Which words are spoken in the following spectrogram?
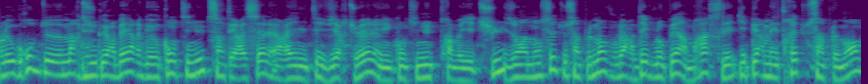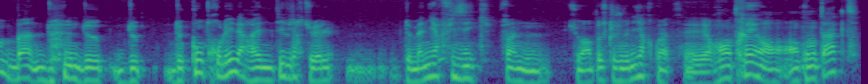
Le groupe de Mark Zuckerberg continue de s'intéresser à la réalité virtuelle et continue de travailler dessus. Ils ont annoncé tout simplement vouloir développer un bracelet qui permettrait tout simplement ben, de, de, contrôler la réalité virtuelle de manière physique. Enfin, tu vois un peu ce que je veux dire, quoi. C'est rentrer en, contact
